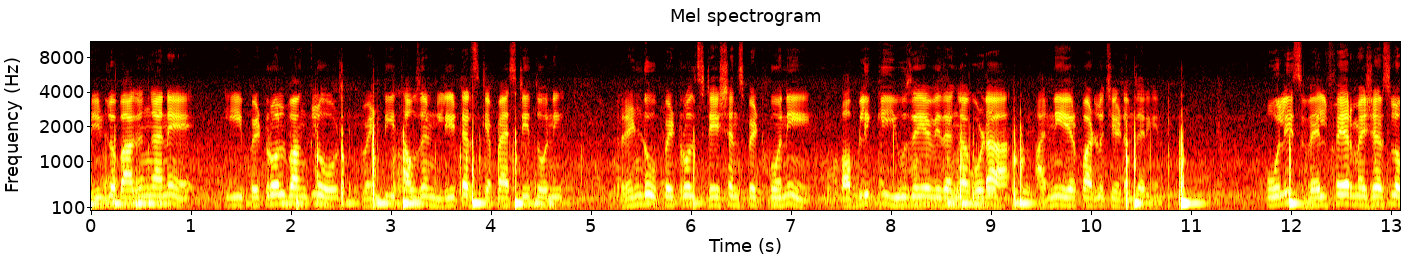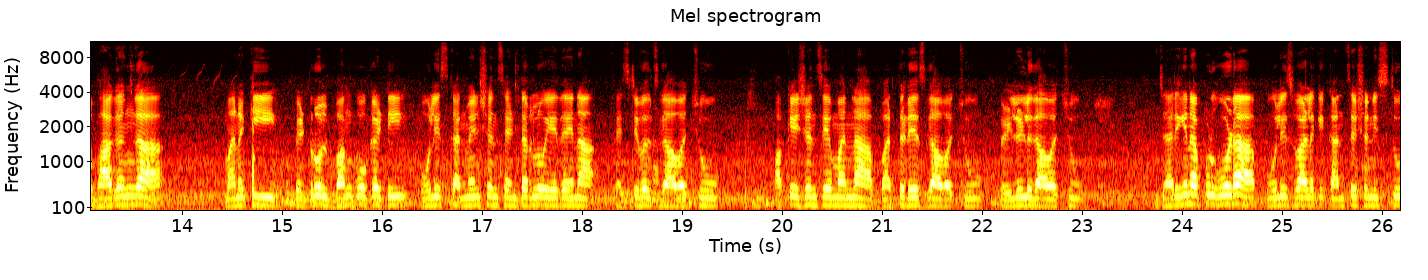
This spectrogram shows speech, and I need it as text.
దీంట్లో భాగంగానే ఈ పెట్రోల్ బంక్లో ట్వంటీ థౌజండ్ లీటర్స్ కెపాసిటీతోని రెండు పెట్రోల్ స్టేషన్స్ పెట్టుకొని పబ్లిక్కి యూజ్ అయ్యే విధంగా కూడా అన్ని ఏర్పాట్లు చేయడం జరిగింది. పోలీస్ వెల్ఫేర్ మెజర్స్లో భాగంగా మనకి పెట్రోల్ బంక్ ఒకటి పోలీస్ కన్వెన్షన్ సెంటర్లో ఏదైనా ఫెస్టివల్స్ కావచ్చు అకేషన్స్ ఏమన్నా బర్త్డేస్ కావచ్చు పెళ్ళిళ్ళు కావచ్చు జరిగినప్పుడు కూడా పోలీస్ వాళ్ళకి కన్సెషన్ ఇస్తూ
